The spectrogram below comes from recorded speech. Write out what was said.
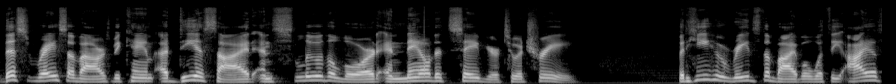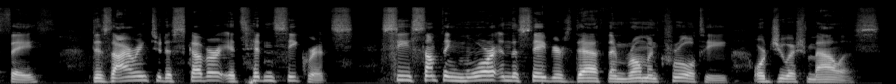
This race of ours became a deicide and slew the Lord and nailed its Savior to a tree. But he who reads the Bible with the eye of faith desiring to discover its hidden secrets, sees something more in the Savior's death than Roman cruelty or Jewish malice.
